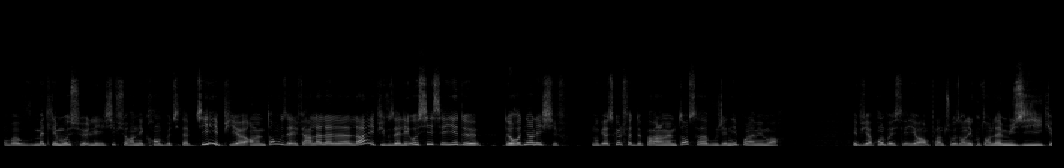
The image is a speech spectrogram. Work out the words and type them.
on va vous mettre les chiffres sur un écran petit à petit, et puis en même temps, vous allez faire là, là, là, là, et puis vous allez aussi essayer de, retenir les chiffres. Donc est-ce que le fait de parler en même temps, ça va vous gêner pour la mémoire? Et puis après, on peut essayer en plein de choses, en écoutant de la musique.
